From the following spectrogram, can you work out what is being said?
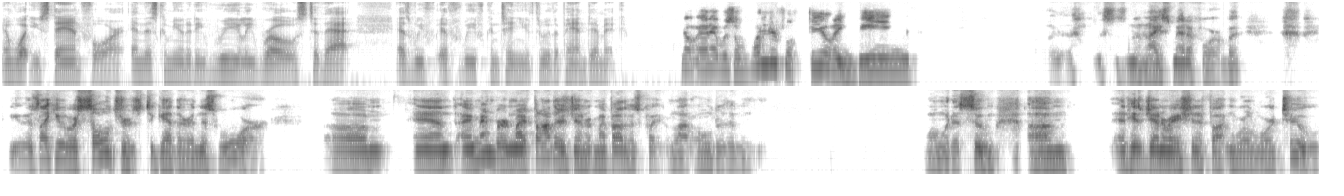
and what you stand for. And this community really rose to that as we've if we've continued through the pandemic. No and it was a wonderful feeling being this isn't a nice metaphor but it was like you were soldiers together in this war. Um, and I remember in my father's generation, my father was quite a lot older than one would assume. Um, and his generation had fought in World War II.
